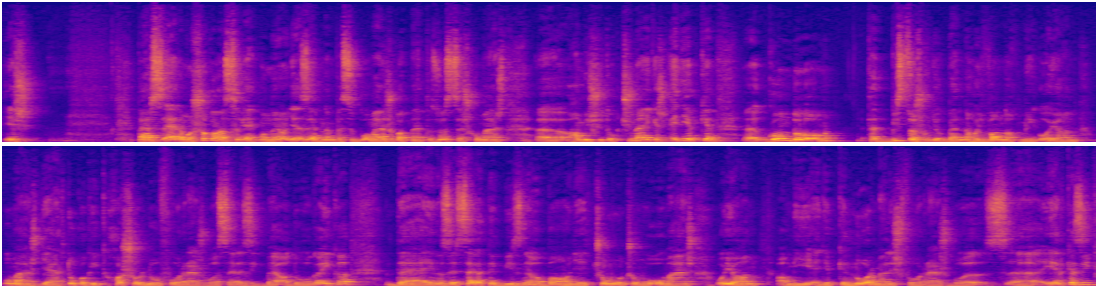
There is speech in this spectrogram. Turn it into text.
És Persze erre most sokan azt fogják mondani, hogy ezért nem veszünk homásokat, mert az összes homást uh, hamisítók csinálják, és egyébként uh, gondolom, tehát biztos vagyok benne, hogy vannak még olyan omásgyártók, akik hasonló forrásból szerezik be a dolgaikat, de én azért szeretnék bízni abban, hogy egy csomó-csomó omás olyan, ami egyébként normális forrásból eh, érkezik,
